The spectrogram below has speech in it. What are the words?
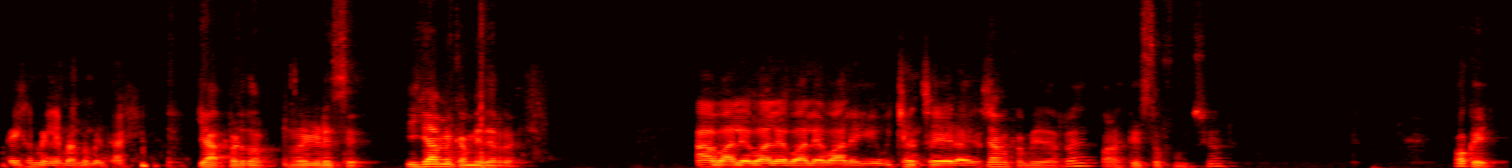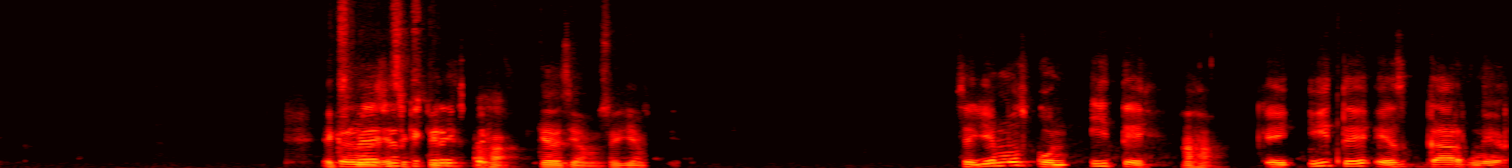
Déjame, le mando mensaje. Ya, perdón, regresé. Y ya me cambié de red. Ah, vale, vale, vale, vale. Chance era eso. Ya me cambié de red para que esto funcione. Ok. Expe- decías es que? Ajá, ¿qué decíamos? Seguimos. Seguimos con IT. Ajá. que IT es Gartner,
